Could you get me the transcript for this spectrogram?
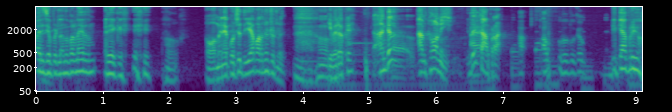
പരിചയപ്പെടില്ലെന്ന് പറഞ്ഞായിരുന്നു മര്യാദയ്ക്ക്. ഓ, ടോമിനെ കുറിച്ച് ദിയ പറഞ്ഞിട്ടുണ്ട്. ഇവരൊക്കെ? അങ്കിൾ ഐ ടോണി ഇത് കാപ്ര. ഡിക്കാപ്രിയോ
